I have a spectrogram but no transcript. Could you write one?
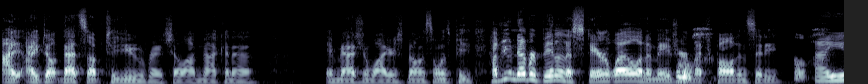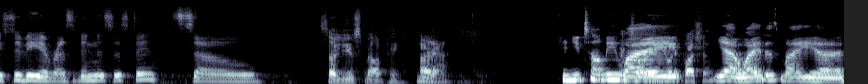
I, I don't. That's up to you, Rachel. I'm not gonna imagine why you're smelling someone's pee. Have you never been in a stairwell in a major Ugh. metropolitan city? Oh, I used to be a resident assistant, so So you smelled pee. All yeah. right. Can you tell me Victoria, why? you question? Yeah, why does my uh,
